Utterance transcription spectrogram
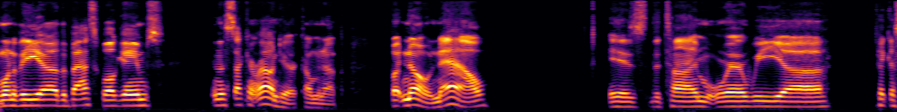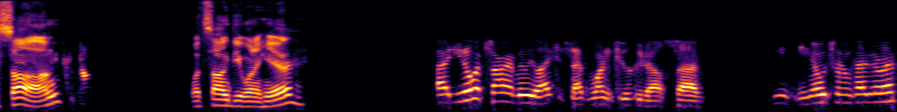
one of the uh, the basketball games in the second round here coming up. But no, now is the time where we uh, pick a song. What song do you want to hear? Uh, you know what song I really like? It's that one Goo Goo Dolls song. You, you know which one I'm talking about?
